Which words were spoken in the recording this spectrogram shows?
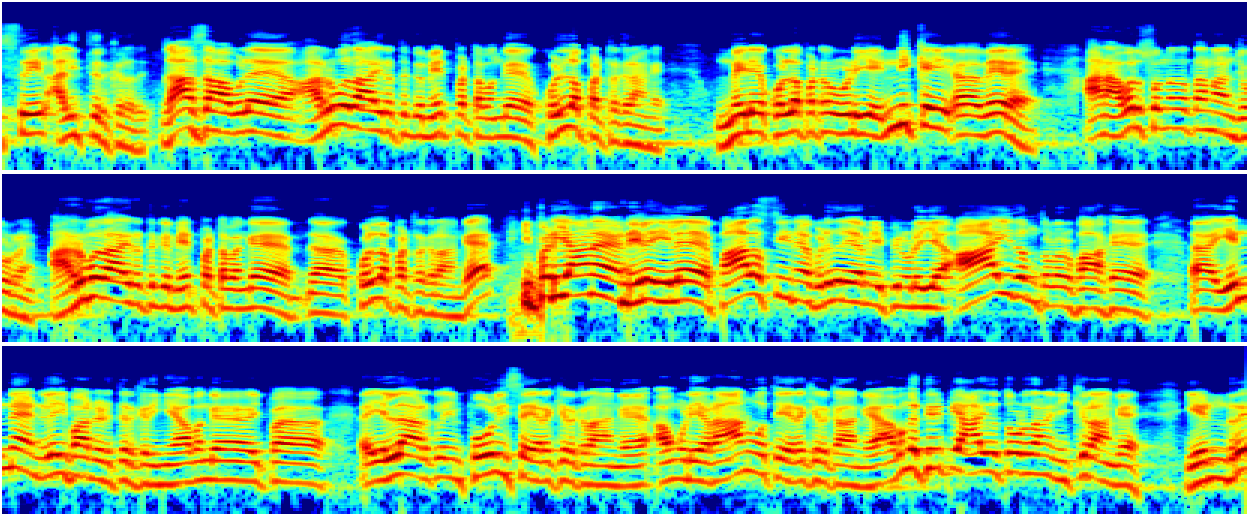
இஸ்ரேல் அழித்திருக்கிறது. காசாவில் அறுபதாயிரத்துக்கு மேற்பட்டவங்க கொல்லப்பட்டிருக்கிறாங்க. உண்மையிலேயே கொல்லப்பட்டவர்களுடைய எண்ணிக்கை வேறு. ஆனால் அவர் சொன்னதை தான் நான் சொல்கிறேன் அறுபதாயிரத்துக்கு மேற்பட்டவங்க கொல்லப்பட்டிருக்கிறாங்க. இப்படியான நிலையில் பாலஸ்தீன விடுதலை அமைப்பினுடைய ஆயுதம் தொடர்பாக என்ன நிலைப்பாடு எடுத்திருக்கிறீங்க? அவங்க இப்போ எல்லா இடத்துலையும் போலீஸை இறக்கியிருக்கிறாங்க அவங்களுடைய இராணுவத்தை இறக்கியிருக்காங்க அவங்க திருப்பி ஆயுதத்தோடு தானே நிற்கிறாங்க என்று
